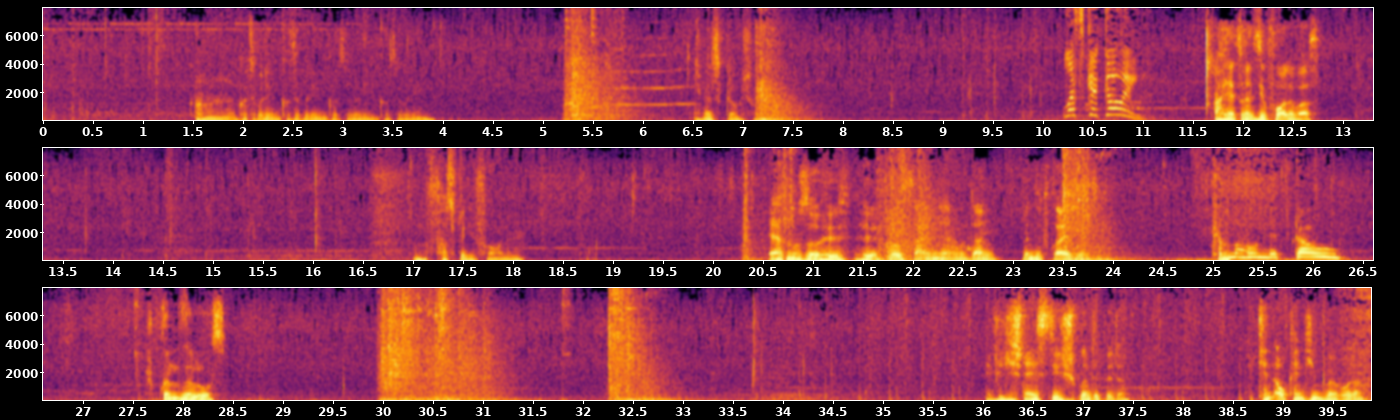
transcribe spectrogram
Ah, kurz überlegen, kurz überlegen, kurz überlegen, kurz überlegen. Ich weiß, glaube ich, wo. Let's get going! Ach, jetzt rennt sie vor, oder was? Unfassbar die ey. Erst muss so hilf hilflos sein, ne? Und dann, wenn sie frei sind, come on, let's go! Sprinten sie los. Ey, wie schnell ist die gesprintet, bitte? Kennt auch kein Teamwork, oder?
